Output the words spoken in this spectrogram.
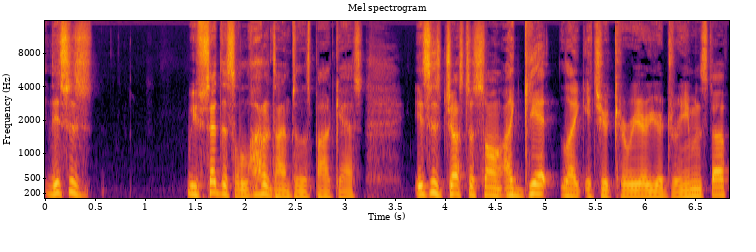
this is we've said this a lot of times on this podcast this is just a song. I get like it's your career your dream and stuff.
